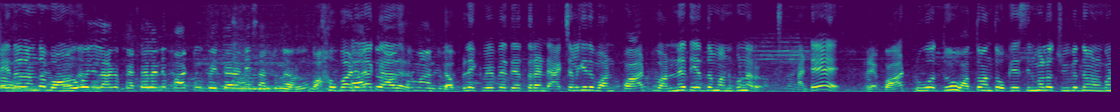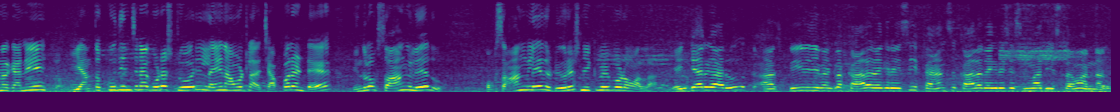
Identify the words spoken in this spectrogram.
మిగతాదంతా బాగుంది. పెట్టాలని పార్ట్ టూ పెట్టారనేసి అంటున్నారు. బాహుబలిలా కాదు. డబ్బులు ఎక్కువైపోయి తీస్తారండి. యాక్చువల్గా ఇది వన్ పార్ట్ వన్నే తీద్దాం అనుకున్నారు. అంటే పార్ట్ టూ వద్దు మొత్తం అంతా ఒకే సినిమాలో చూపిద్దాం అనుకున్నారు కానీ ఎంత కుదించినా కూడా స్టోరీ లైన్ అవ్వట్లా. చెప్పాలంటే ఇందులో ఒక సాంగ్ లేదు. ఒక సాంగ్ లేదు డ్యూరేషన్ ఎక్కువైపోవడం వల్ల. ఎన్టీఆర్ గారు స్పీడ్ ఈవెంట్లో కాలర్ ఎగరేసి ఫ్యాన్స్ కాలర్ ఎగరేసి సినిమా తీస్తాము అన్నారు.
